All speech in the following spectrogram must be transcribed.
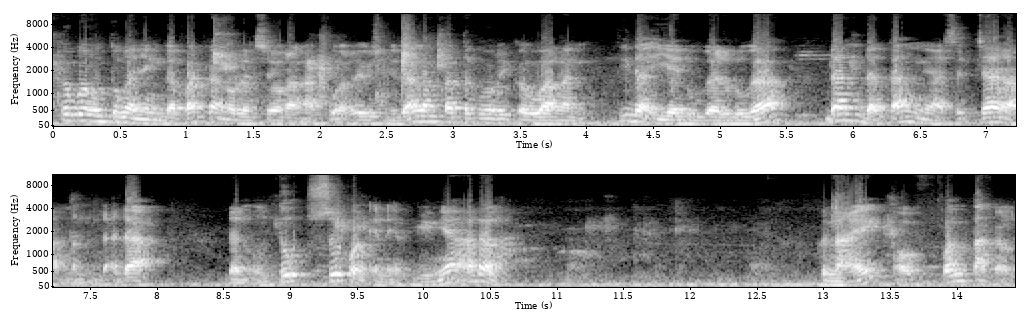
keberuntungan yang didapatkan oleh seorang Aquarius di dalam kategori keuangan tidak ia duga-duga dan datangnya secara mendadak. Dan untuk support energinya adalah kenaik of pentacle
